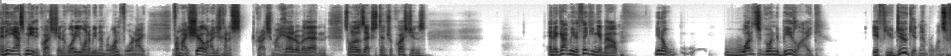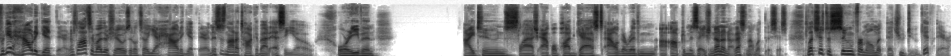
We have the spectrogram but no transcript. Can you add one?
And he asked me the question of what do you want to be number one for? And I, for my show, and I just kind of scratched my head over that. And it's one of those existential questions. And it got me to thinking about, you know, what it's going to be like if you do get number one. So forget how to get there. There's lots of other shows that'll tell you how to get there. And this is not a talk about SEO or even iTunes slash Apple Podcasts algorithm uh, optimization. No, no, no. That's not what this is. Let's just assume for a moment that you do get there.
